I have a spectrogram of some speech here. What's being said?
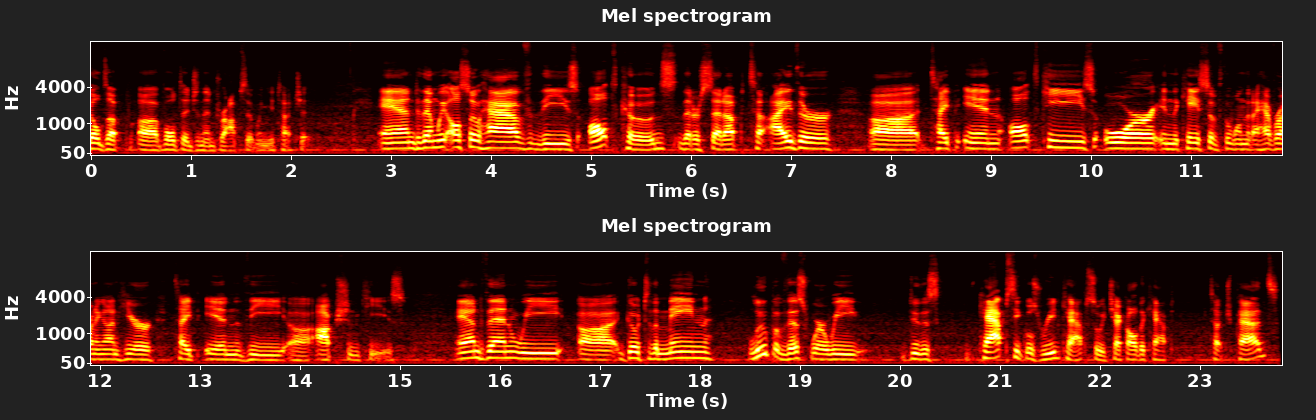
builds up uh, voltage and then drops it when you touch it. And then we also have these alt codes that are set up to either uh, type in alt keys or, in the case of the one that I have running on here, type in the uh, option keys. And then we uh, go to the main loop of this where we do this caps equals read caps, so we check all the cap touch pads.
